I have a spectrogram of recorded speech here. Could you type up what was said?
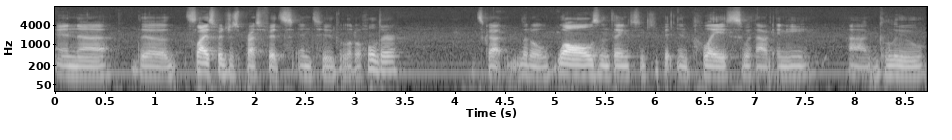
And uh, the slide switch's press fits into the little holder. It's got little walls and things to keep it in place without any uh, glue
